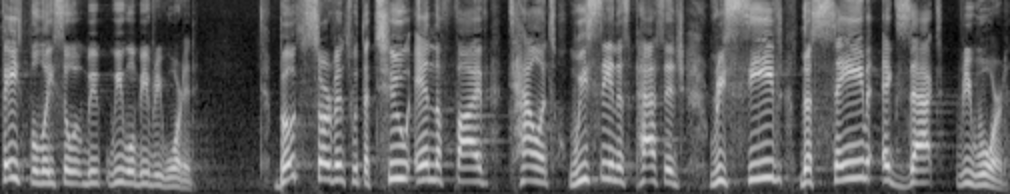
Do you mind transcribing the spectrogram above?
faithfully so we, we will be rewarded. Both servants with the two and the five talents we see in this passage received the same exact reward.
